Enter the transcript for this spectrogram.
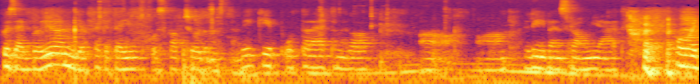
közegből jön, ugye a fekete lyukhoz kapcsolódóan aztán végképp ott találta meg a, a, a Lebensraumját. Hogy,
